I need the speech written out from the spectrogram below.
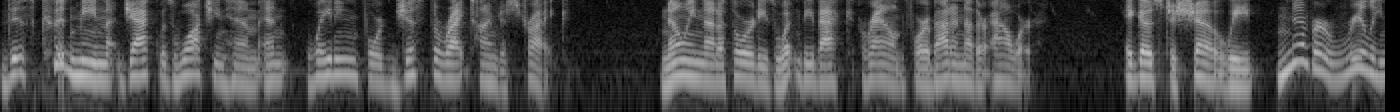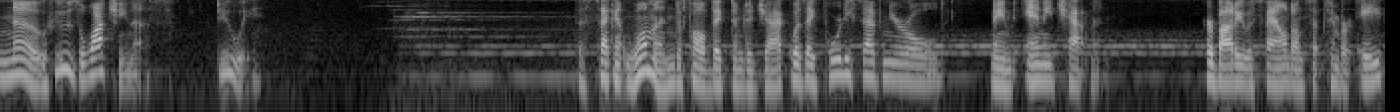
This could mean that Jack was watching him and waiting for just the right time to strike, knowing that authorities wouldn't be back around for about another hour. It goes to show we never really know who's watching us, do we? The second woman to fall victim to Jack was a 47 year old named Annie Chapman. Her body was found on September 8,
